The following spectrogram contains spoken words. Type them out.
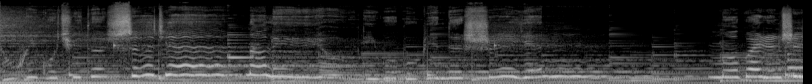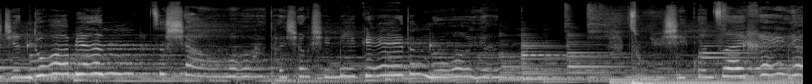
走回过去的时间，那里有你我不变的誓言。莫怪人世间多变，自笑我太相信你给的诺言。终于习惯在黑夜，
